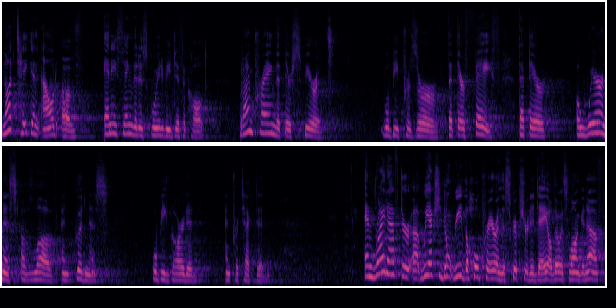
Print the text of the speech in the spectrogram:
not taken out of anything that is going to be difficult but I'm praying that their spirits will be preserved, that their faith, that their awareness of love and goodness will be guarded and protected. And right after, uh, we actually don't read the whole prayer in the scripture today, although it's long enough.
